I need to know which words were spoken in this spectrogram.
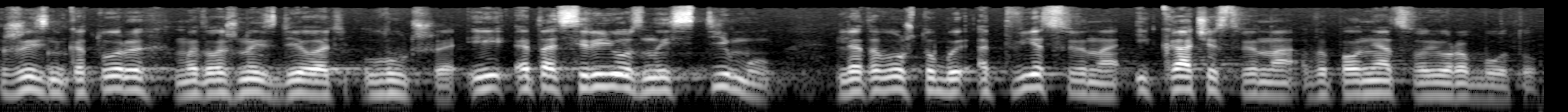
жизнь которых мы должны сделать лучше. И это серьезный стимул для того, чтобы ответственно и качественно выполнять свою работу.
